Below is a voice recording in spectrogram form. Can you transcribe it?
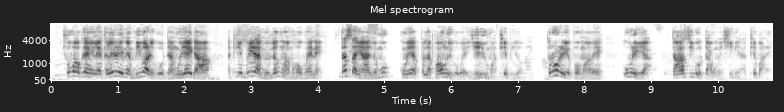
။ချိုးပေါက်ခဲ့ရင်လည်းကလေးတွေနဲ့မိဘတွေကိုဒဏ်ငွေရိုက်တာအပြစ်ပေးတာမျိုးလုပ်မှာမဟုတ်ဘဲနဲ့သက်ဆိုင်ရာလူမှုကွန်ရက် platform တွေကိုပဲအေးအေးယူမှာဖြစ်ပြီးတော့သူတို့တွေအပေါ်မှာပဲဥပဒေရတားဆီးဖို့တာဝန်ရှိနေတာဖြစ်ပါတယ်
